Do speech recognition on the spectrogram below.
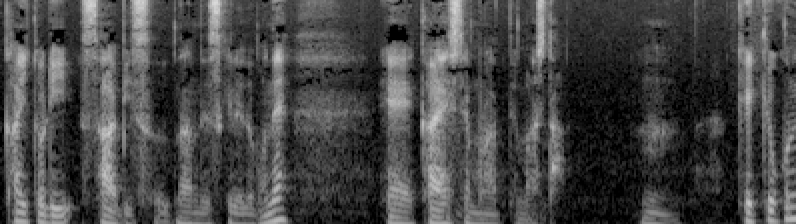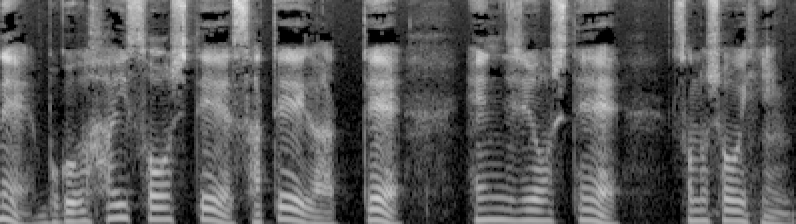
買取サービスなんですけれどもね、えー、返してもらってました。うん。結局ね、僕が配送して査定があって、返事をして、その商品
